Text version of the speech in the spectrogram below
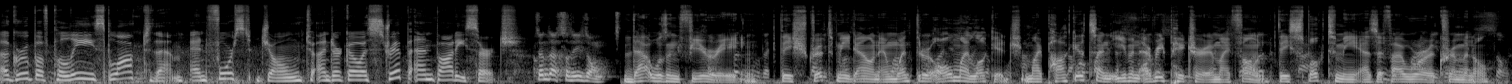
A group of police blocked them and forced Zhong to undergo a strip and body search. That was infuriating. They stripped me down and went through all my luggage, my pockets, and even every picture in my phone. They spoke to me as if I were a criminal.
